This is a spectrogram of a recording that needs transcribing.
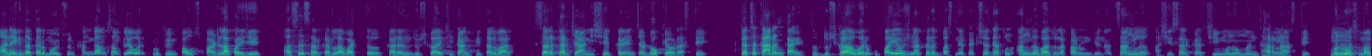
अनेकदा तर मान्सून हंगाम संपल्यावर कृत्रिम पाऊस पाडला पाहिजे असं सरकारला वाटतं कारण दुष्काळाची टांगती तलवार सरकारच्या आणि शेतकऱ्यांच्या डोक्यावर असते. त्याचं कारण काय? तर दुष्काळावर उपाययोजना करत बसण्यापेक्षा त्यातून अंग बाजूला काढून घेणं चांगलं अशी सरकारची मनोमन धारणा असते. म्हणूनच मग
